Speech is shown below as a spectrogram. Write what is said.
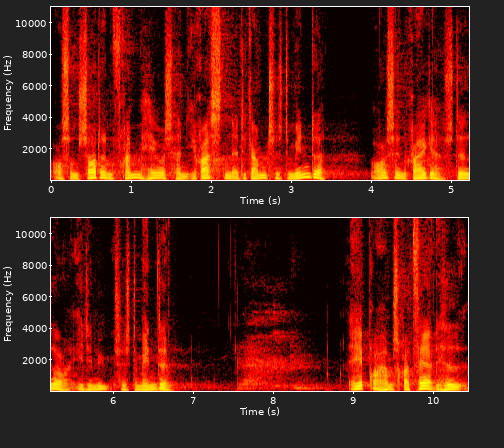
og som sådan fremhæves han i resten af det gamle testamente, og også en række steder i det nye testamente. Abrahams retfærdighed,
